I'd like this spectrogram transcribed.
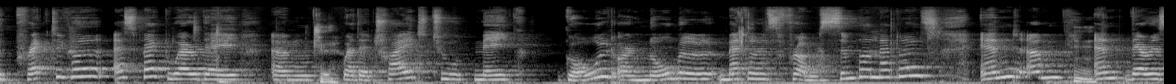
the practical aspect where they um, Okay. where they tried to make gold or noble metals from simple metals, and um, Hmm. and there is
